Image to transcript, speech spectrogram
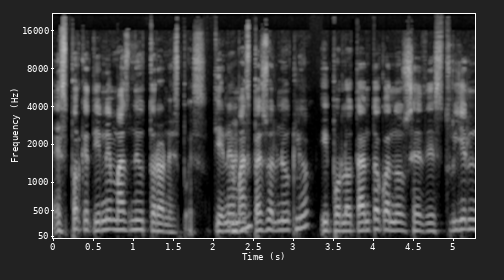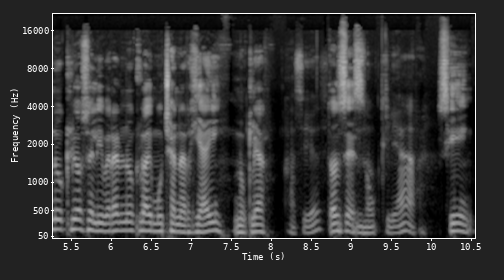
es porque tiene más neutrones, pues. Tiene más peso el núcleo y por lo tanto cuando se destruye el núcleo, se libera el núcleo, hay mucha energía ahí, nuclear. Así es. Entonces- nuclear. Sí.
